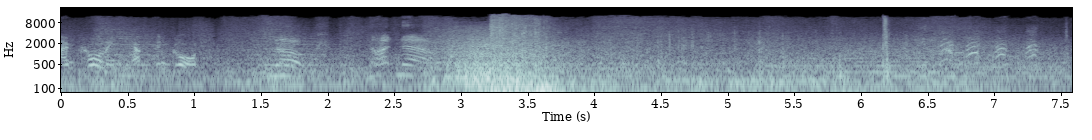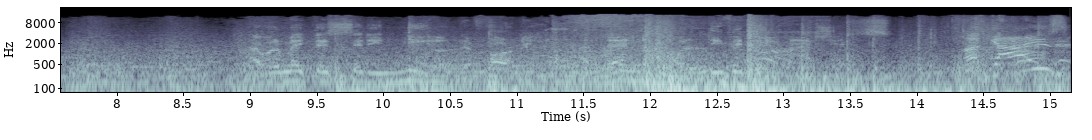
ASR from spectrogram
I'm calling Captain Gordon. No, not now. I will make this city kneel before me, and then I will leave it in ashes. Uh, guys,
